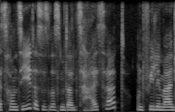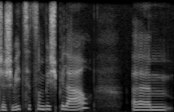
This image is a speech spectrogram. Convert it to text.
Es kann sein, dass, es, dass man dann zu heiß hat und viele Menschen schwitzen zum Beispiel auch. Ähm,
